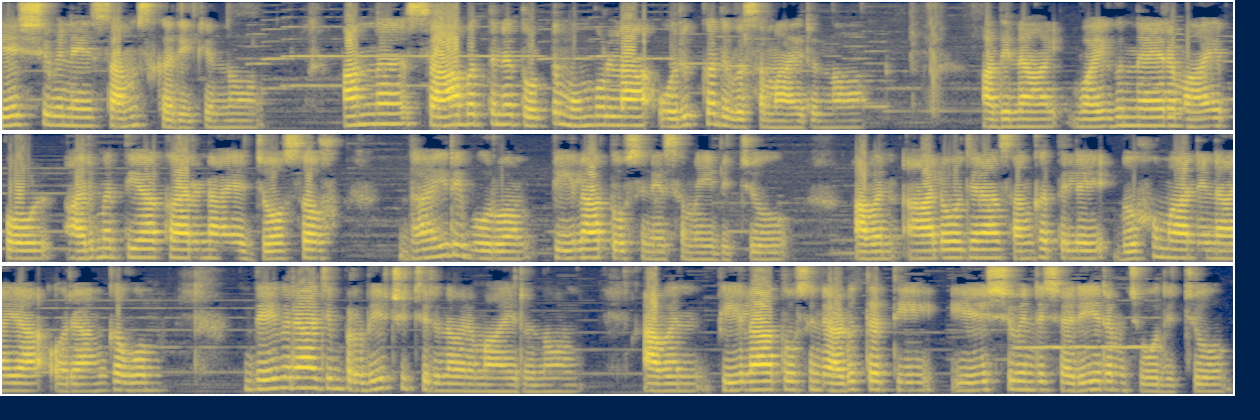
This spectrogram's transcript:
യേശുവിനെ സംസ്കരിക്കുന്നു. അന്ന് സാപത്തിന് തൊട്ടു മുമ്പുള്ള ഒരുക്ക ദിവസമായിരുന്നു. അതിനാൽ വൈകുന്നേരമായപ്പോൾ അരുമത്തിയാക്കാരനായ ജോസഫ് ധൈര്യപൂർവം പീലാത്തോസിനെ സമീപിച്ചു. അവൻ ആലോചനാ സംഘത്തിലെ ബഹുമാന്യനായ ഒരംഗവും ദൈവരാജ്യം പ്രതീക്ഷിച്ചിരുന്നവനുമായിരുന്നു. അവൻ പീലാത്തോസിന്റെ അടുത്തെത്തി യേശുവിന്റെ ശരീരം ചോദിച്ചു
